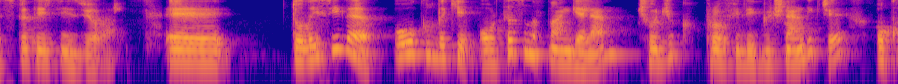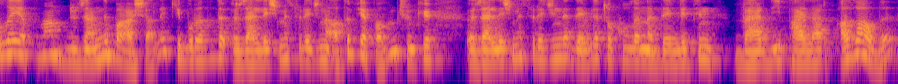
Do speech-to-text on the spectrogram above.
stratejisi izliyorlar. Dolayısıyla o okuldaki orta sınıftan gelen çocuk profili güçlendikçe okula yapılan düzenli bağışlarla ki burada da özelleşme sürecine atıf yapalım. Çünkü özelleşme sürecinde devlet okullarına devletin verdiği paylar azaldı.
